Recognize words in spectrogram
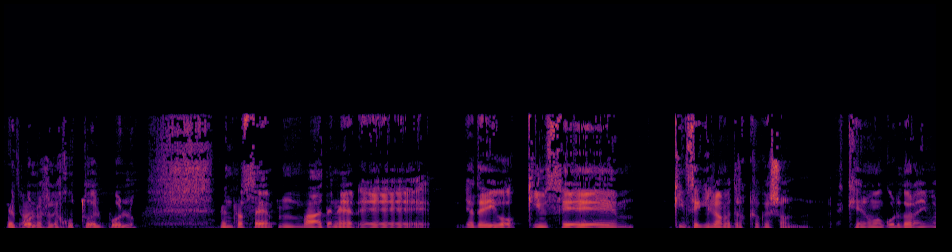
del pueblo, sale justo del pueblo. Entonces mm, va a tener, eh, ya te digo, 15, 15 kilómetros creo que son. Es que no me acuerdo ahora mismo,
